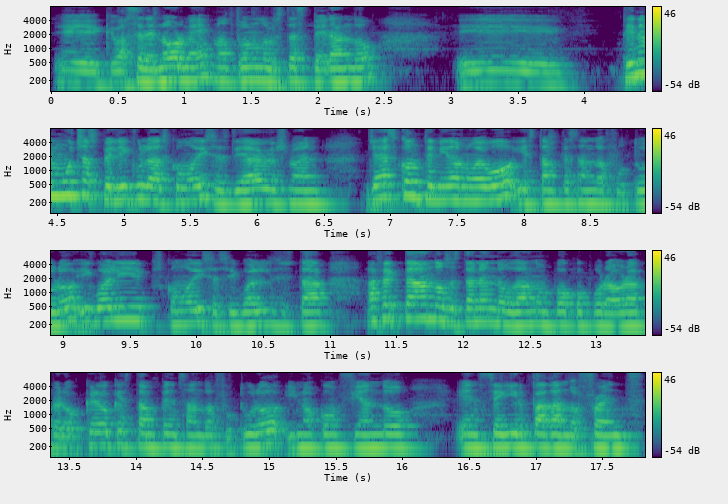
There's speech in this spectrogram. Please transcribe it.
eh, que va a ser enorme, ¿no? Todo el mundo lo está esperando. Eh, tiene muchas películas, como dices, The Irishman, ya es contenido nuevo y está empezando a futuro. Igual y, pues como dices, igual les está afectando, se están endeudando un poco por ahora, pero creo que están pensando a futuro y no confiando en seguir pagando Friends,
